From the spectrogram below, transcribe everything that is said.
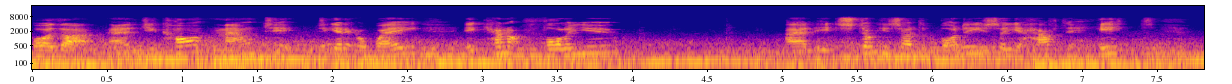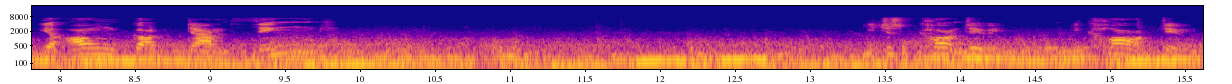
by that, and you can't mount it to get it away. It cannot follow you, and it's stuck inside the body, so you have to hit your own goddamn thing. You just can't do it. You can't do it.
